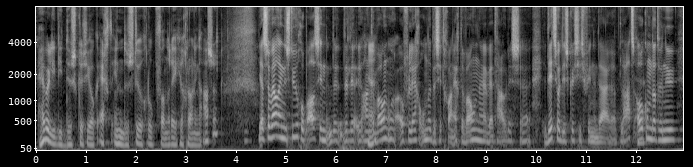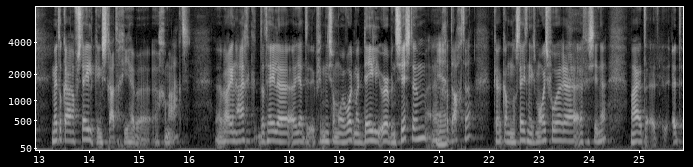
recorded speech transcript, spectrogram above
hebben jullie die discussie ook echt in de stuurgroep van de regio Groningen-Assen? Ja, zowel in de stuurgroep als in de, de, hangt ja. woonoverleg onder. Er zitten gewoon echt de woonwethouders. Uh, dit soort discussies vinden daar uh, plaats. Ook omdat we nu met elkaar een verstedelijkingsstrategie hebben uh, gemaakt. Uh, waarin eigenlijk dat hele, uh, ja, ik vind het niet zo'n mooi woord, maar daily urban system uh, yeah. gedachte. Ik kan er nog steeds niks moois voor verzinnen. Maar het, het, het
